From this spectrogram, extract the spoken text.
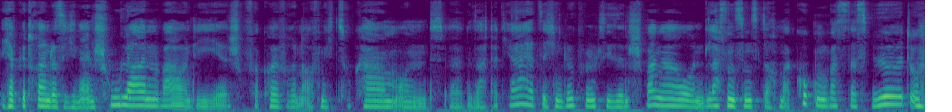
ich habe geträumt, dass ich in einem Schuhladen war und die Schuhverkäuferin auf mich zukam und äh, gesagt hat, ja, herzlichen Glückwunsch, Sie sind schwanger und lassen Sie uns doch mal gucken, was das wird. Und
